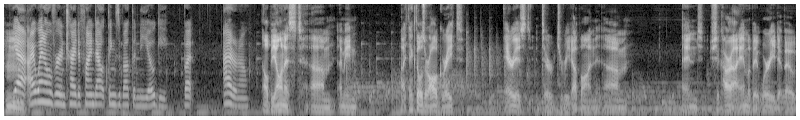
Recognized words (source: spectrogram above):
Hmm. Yeah, I went over and tried to find out things about the Nyogi, but I don't know. I'll be honest. Um, I mean, I think those are all great areas to, to read up on. Um, and Shakara, I am a bit worried about.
